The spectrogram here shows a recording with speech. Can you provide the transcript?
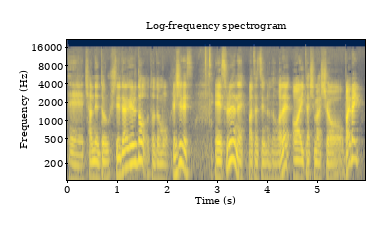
えー、チャンネル登録していただけるととても嬉しいです。えー、それではね、また次の動画でお会いいたしましょう。バイバイ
